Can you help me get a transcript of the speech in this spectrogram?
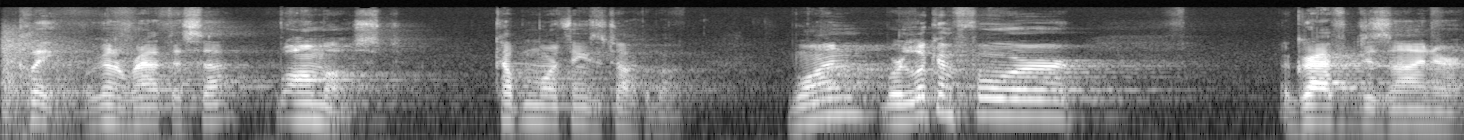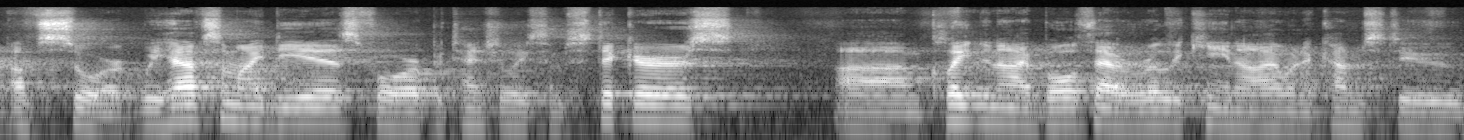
Clayton, we're gonna wrap this up. Almost. A couple more things to talk about. One, we're looking for a graphic designer of sort. We have some ideas for potentially some stickers. Um, Clayton and I both have a really keen eye when it comes to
